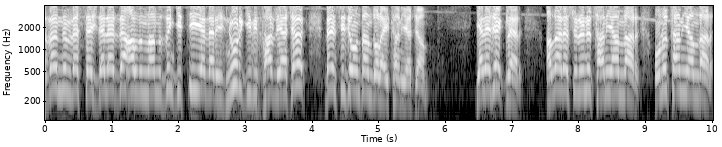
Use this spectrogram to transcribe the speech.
efendim ve secdelerde alınlarınızın gittiği yerleri nur gibi parlayacak ben sizi ondan dolayı tanıyacağım. Gelecekler. Allah Resulü'nü tanıyanlar, onu tanıyanlar,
